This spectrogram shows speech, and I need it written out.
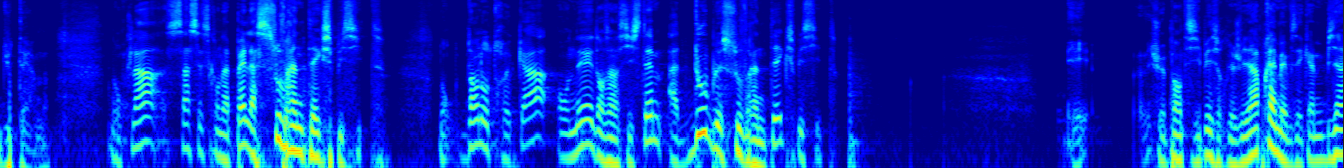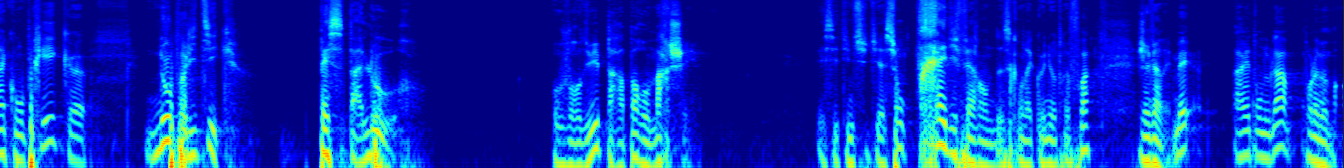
du terme. Donc là, ça c'est ce qu'on appelle la souveraineté explicite. Donc dans notre cas, on est dans un système à double souveraineté explicite. Et je ne vais pas anticiper sur ce que je vais dire après, mais vous avez quand même bien compris que nos politiques pèsent pas lourd aujourd'hui par rapport au marché. Et c'est une situation très différente de ce qu'on a connu autrefois. Je reviendrai. Mais arrêtons-nous là pour le moment.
